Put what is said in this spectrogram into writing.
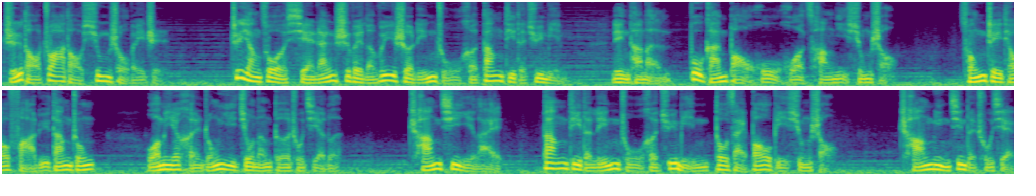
直到抓到凶手为止。这样做显然是为了威慑领主和当地的居民，令他们不敢保护或藏匿凶手。从这条法律当中，我们也很容易就能得出结论。长期以来，当地的领主和居民都在包庇凶手。长命金的出现，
